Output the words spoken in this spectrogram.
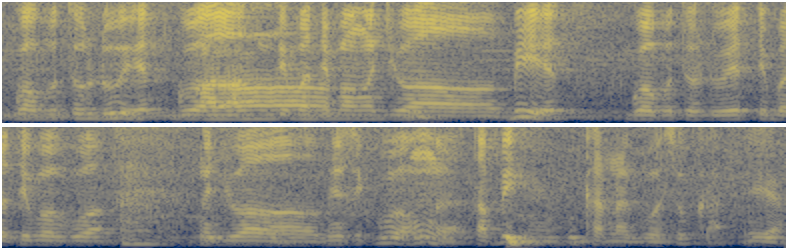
gue butuh duit gue Kalau- langsung tiba-tiba ngejual beats gue butuh duit tiba-tiba gue ngejual musik gue enggak tapi karena gue suka Iya.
